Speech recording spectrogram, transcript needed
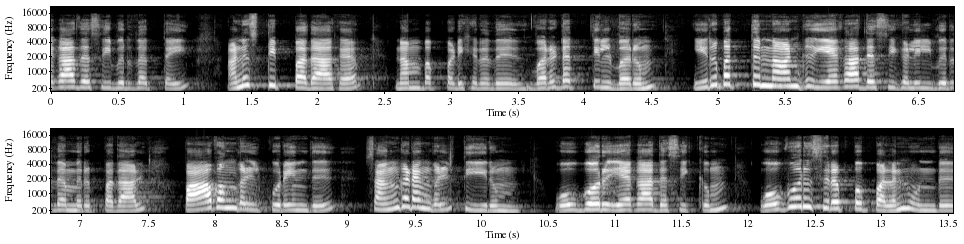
ஏகாதசி விரதத்தை அனுஷ்டிப்பதாக நம்பப்படுகிறது. வருடத்தில் வரும் இருபத்து நான்கு ஏகாதசிகளில் விரதம் இருப்பதால் பாவங்கள் குறைந்து சங்கடங்கள் தீரும். ஒவ்வொரு ஏகாதசிக்கும் ஒவ்வொரு சிறப்பு பலன் உண்டு.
